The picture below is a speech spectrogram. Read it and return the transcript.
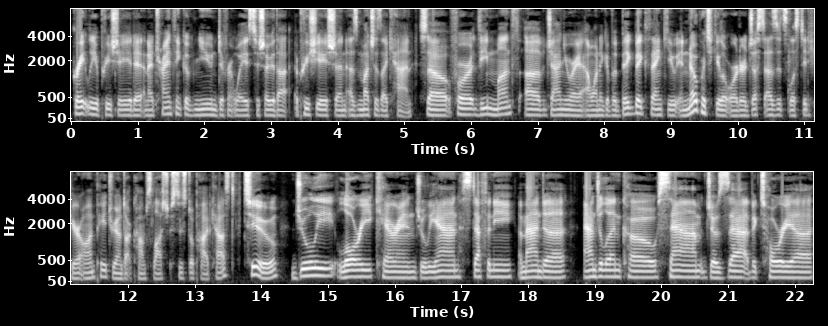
greatly appreciate it and I try and think of new and different ways to show you that appreciation as much as I can. So for the month of January, I want to give a big, big thank you in no particular order, just as it's listed here on patreon.com slash susto podcast to Julie, Lori, Karen, Julianne, Stephanie, Amanda, Angela and Co., Sam, Josette, Victoria,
